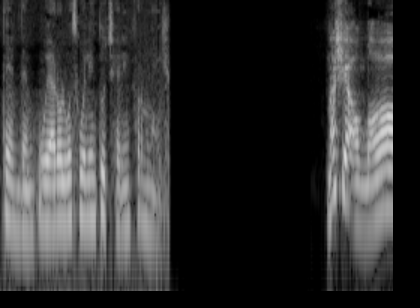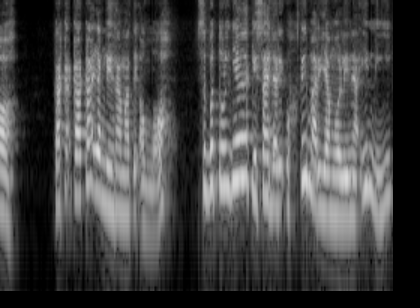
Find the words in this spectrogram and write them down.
tell them, we are always willing to share information. Masya Allah, kakak-kakak yang dirahmati Allah, sebetulnya kisah dari Ukhti Maria Molina ini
